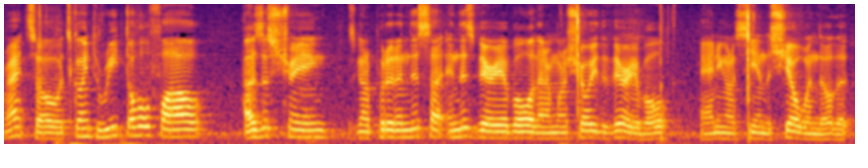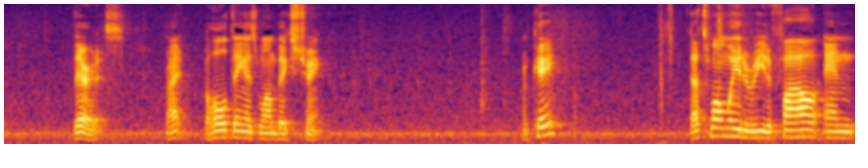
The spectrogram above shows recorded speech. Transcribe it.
Right, so it's going to read the whole file as a string. It's going to put it in this uh, in this variable, and then I'm going to show you the variable, and you're going to see in the shell window that there it is. Right, the whole thing is one big string. Okay, that's one way to read a file, and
